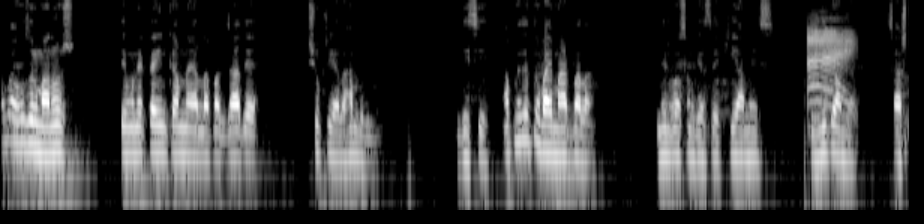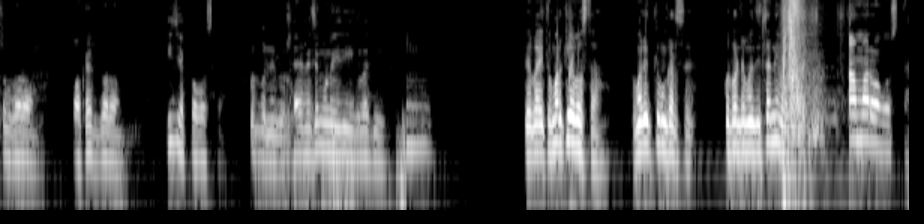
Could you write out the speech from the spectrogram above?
আমরা হুজুর মানুষ তেমন একটা ইনকাম নাই আল্লাহ পাক যা দে শুক্রিয়া আলহামদুলিল্লাহ। দিছি। আপনাদের তো ভাই মাঠ বালা নির্বাচন গেছে কি আমেজ তো আমরা শাস্টল গরম পকেট গরম কি যে একটা অবস্থা। কোরবানি করো সাইড লেছেন মনে এইগুলো দিই। ভাই তোমার কি অবস্থা? তোমার ঈদ কেমন কাটছে? ভাই আমার অবস্থা।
